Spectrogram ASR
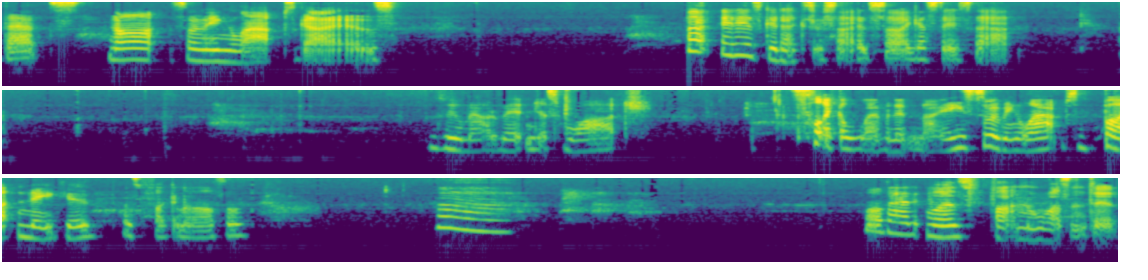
That's not swimming laps, guys. But it is good exercise, so I guess there's that. Zoom out a bit and just watch. It's like 11 at night. He's swimming laps butt naked. That's fucking awesome. Well, that was fun, wasn't it?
